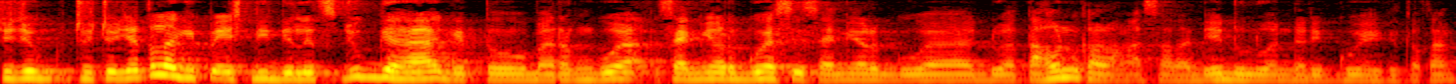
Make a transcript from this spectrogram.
Cucu cucunya tuh lagi PhD di Leeds juga gitu. Bareng gue senior gue sih senior gue dua tahun kalau nggak salah. Dia duluan dari gue gitu kan.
